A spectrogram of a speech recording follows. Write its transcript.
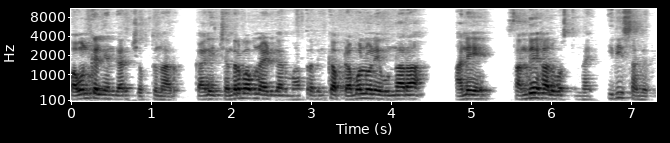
పవన్ కళ్యాణ్ గారు చెప్తున్నారు. కానీ చంద్రబాబు నాయుడు గారు మాత్రం ఇంకా భ్రమలోనే ఉన్నారా? అనే సందేహాలు వస్తున్నాయి. ఇది సంగతి.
